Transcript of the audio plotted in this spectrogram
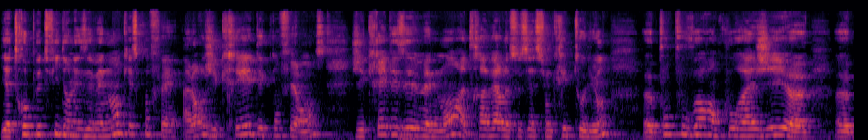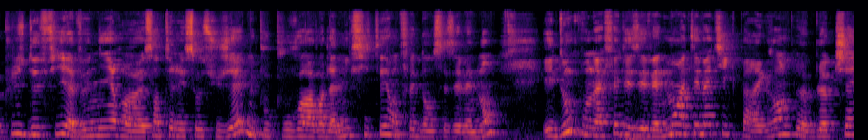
il y a trop peu de filles dans les événements, qu'est-ce qu'on fait? Alors j'ai créé des conférences, j'ai créé des événements à travers l'association Crypto Lyon euh, pour pouvoir encourager euh, plus de filles à venir s'intéresser au sujet, mais pour pouvoir avoir de la mixité en fait dans ces événements. Et donc on a fait des événements à thématique, par exemple blockchain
